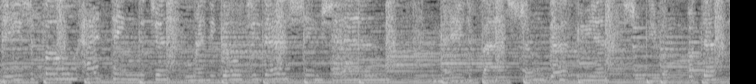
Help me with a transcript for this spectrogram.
你是否还听得见为你勾起的心弦？没有发声的语言，是你吻我的特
